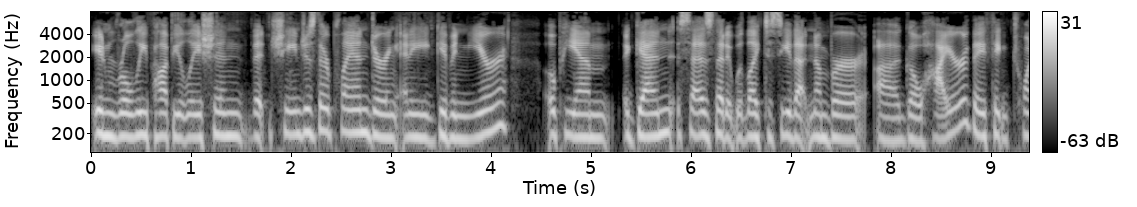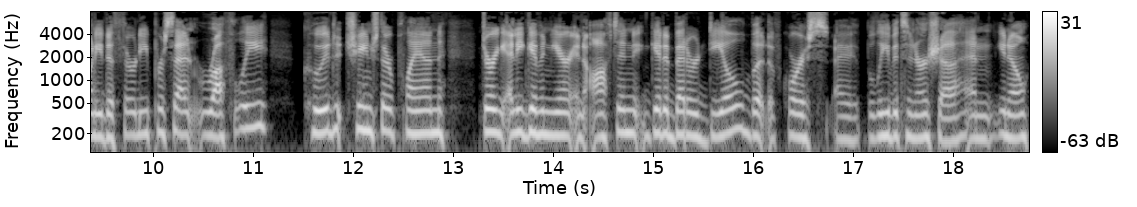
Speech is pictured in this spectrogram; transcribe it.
enrollee population that changes their plan during any given year. OPM again says that it would like to see that number uh, go higher. They think 20 to 30 percent roughly could change their plan during any given year and often get a better deal. But of course, I believe it's inertia. And, you know,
